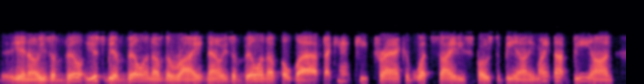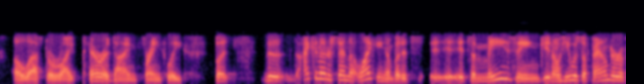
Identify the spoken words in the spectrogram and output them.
you know, he's a vil- used to be a villain of the right. Now he's a villain of the left. I can't keep track of what side he's supposed to be on. He might not be on a left or right paradigm, frankly, but the I can understand not liking him, but it's it's amazing. You know, he was a founder of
